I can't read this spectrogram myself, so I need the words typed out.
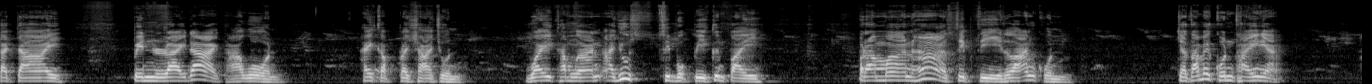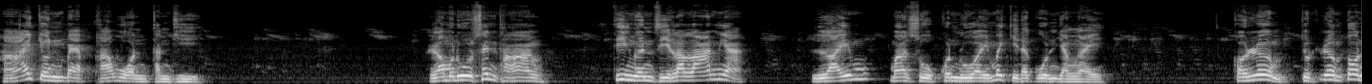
กระจายเป็นรายได้ถาวร ให้กับประชาชน วัยทำงานอายุ 16 ปีขึ้นไป ประมาณ 54 ล้านคน จะทำให้คนไทยเนี่ย หายจนแบบถาวรทันที เรามาดูเส้นทางที่เงินสี่ล้านล้านเนี่ยไหลมาสู่คนรวยไม่กี่ตระกูลยังไง ก็เริ่มจุดเริ่มต้น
